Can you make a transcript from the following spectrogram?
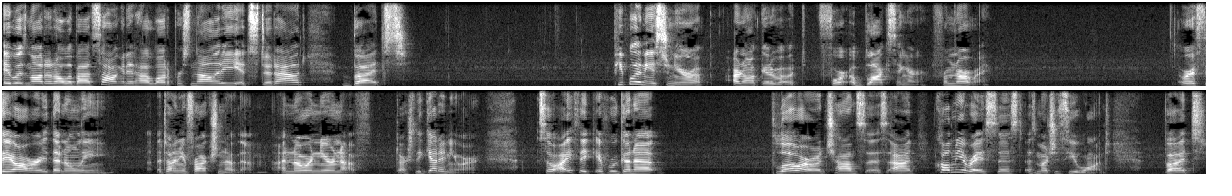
it was not at all a bad song and it had a lot of personality, it stood out, but people in Eastern Europe are not going to vote for a black singer from Norway. Or if they are, then only a tiny fraction of them, and nowhere near enough to actually get anywhere. So I think if we're gonna blow our own chances, and call me a racist as much as you want, but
